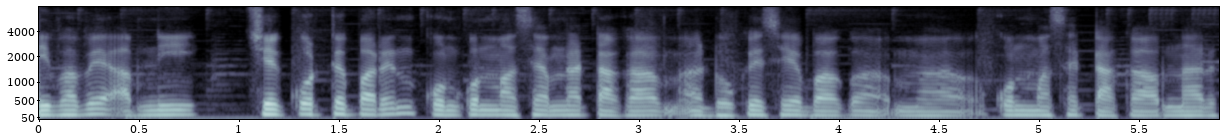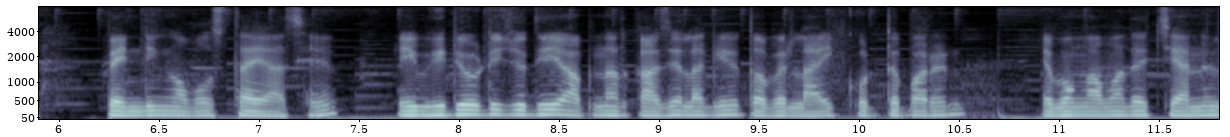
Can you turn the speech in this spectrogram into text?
এইভাবে আপনি চেক করতে পারেন কোন কোন মাসে আপনার টাকা ঢুকেছে বা কোন মাসে টাকা আপনার পেন্ডিং অবস্থায় আছে। এই ভিডিওটি যদি আপনার কাজে লাগে তবে লাইক করতে পারেন এবং আমাদের চ্যানেল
